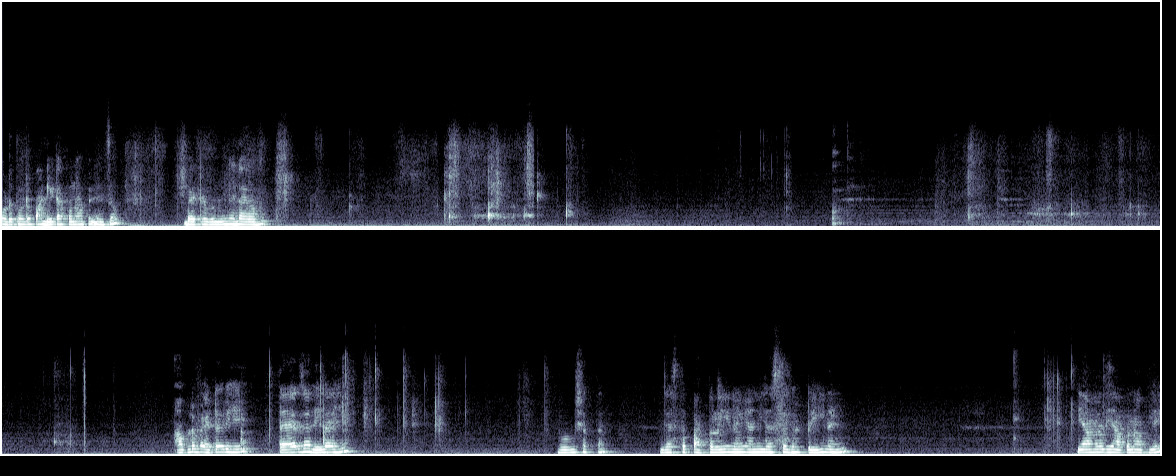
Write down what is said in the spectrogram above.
थोडं थोडं पाणी टाकून आपण याचं बॅटर बनवून घेणार आहोत. आपलं बॅटर हे तयार झालेलं आहे. बघू शकता. जास्त पातळही नाही आणि जास्त घट्टही नाही. यामध्ये आपण आपले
